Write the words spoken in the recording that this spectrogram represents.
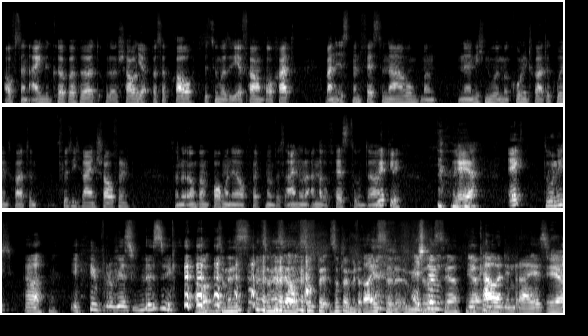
auf seinen eigenen Körper hört oder schaut, Ja. was er braucht, beziehungsweise die Erfahrung auch hat. Wann isst man feste Nahrung? Man ne, nicht nur immer Kohlenhydrate, Kohlenhydrate flüssig reinschaufeln, sondern irgendwann braucht man ja auch vielleicht mal das eine oder andere Feste und da. Wirklich? Ja, ja. Echt? Du nicht? Ja, ich probiere es flüssig. aber zumindest, zumindest ja auch Suppe, Suppe mit Reis oder irgendwie Ja, sowas. stimmt, Ja, ich ja, kauere den Reis. Ja.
